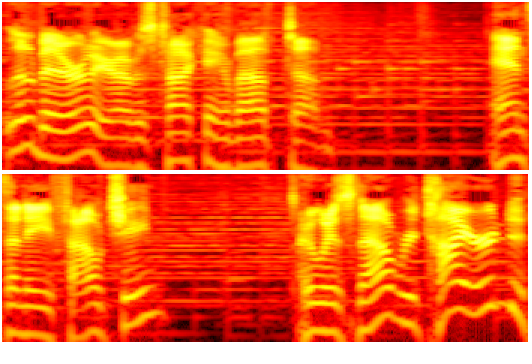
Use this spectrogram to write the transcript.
A little bit earlier, I was talking about um, Anthony Fauci, who is now retired,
